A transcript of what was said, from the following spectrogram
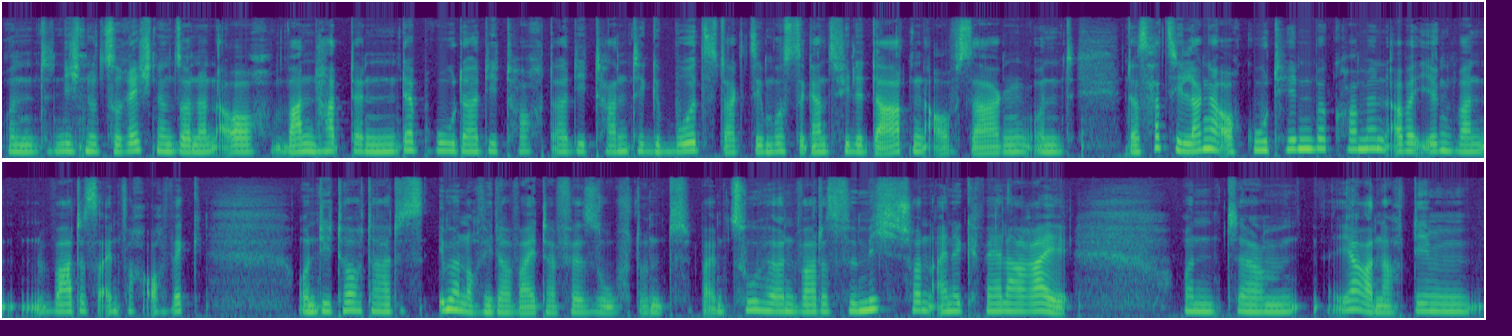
Und nicht nur zu rechnen, sondern auch, wann hat denn der Bruder, die Tochter, die Tante Geburtstag. Sie musste ganz viele Daten aufsagen. Und das hat sie lange auch gut hinbekommen, aber irgendwann war das einfach auch weg. Und die Tochter hat es immer noch wieder weiter versucht. Und beim Zuhören war das für mich schon eine Quälerei. Und ähm, ja, nachdem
